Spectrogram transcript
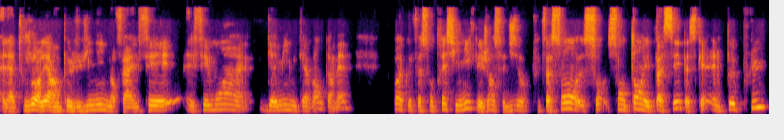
elle a toujours l'air un peu juvénile, mais enfin, elle fait, elle fait moins gamine qu'avant quand même. Je crois que de façon très cynique, les gens se disent, de toute façon, son, son temps est passé parce qu'elle ne peut plus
